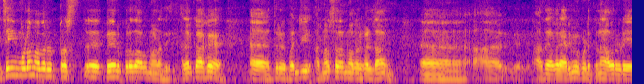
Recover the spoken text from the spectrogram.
இசையின் மூலம் அவர் பிரஸ் பேர் பிரதாபமானது. அதற்காக திரு பஞ்சு அருணாசலம் அவர்கள்தான் அதை அவரை அறிமுகப்படுத்தினார். அவருடைய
